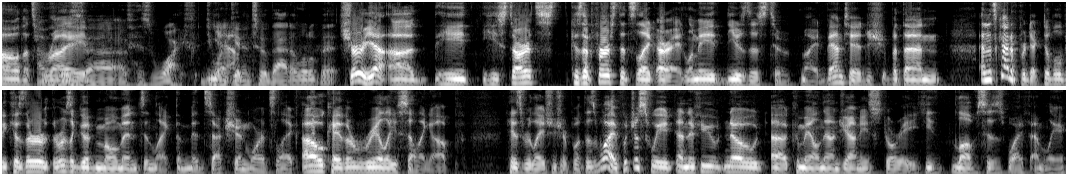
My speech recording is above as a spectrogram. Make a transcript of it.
Oh, that's of right. his uh, of his wife. Do you want to get into that a little bit? Sure, yeah. Uh, he he starts because at first it's like, all right, let me use this to my advantage, but then, and it's kind of predictable because there there was a good moment in like the midsection where it's like, oh, okay, they're really selling up his relationship with his wife, which is sweet. And if you know uh, Kumail Nanjiani's story, he loves his wife Emily,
